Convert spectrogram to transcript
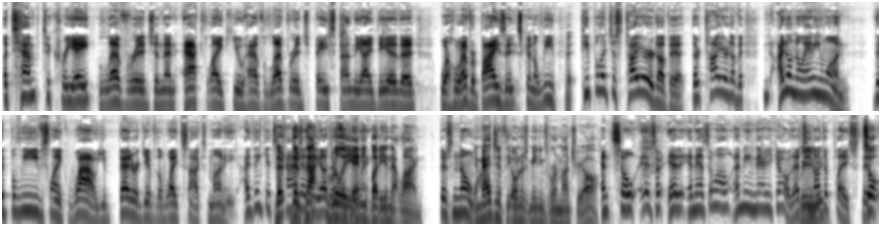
attempt to create leverage and then act like you have leverage based on the idea that well whoever buys it is going to leave uh, people are just tired of it they're tired of it i don't know anyone that believes like, wow, you better give the White Sox money. I think it's there, there's not the really feeling. anybody in that line. There's no one. Imagine if the owners' meetings were in Montreal. And so, as a, and as well, I mean, there you go. That's we, another place that so,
